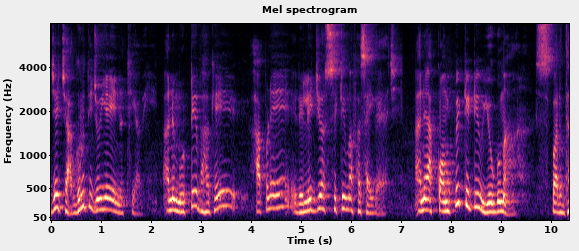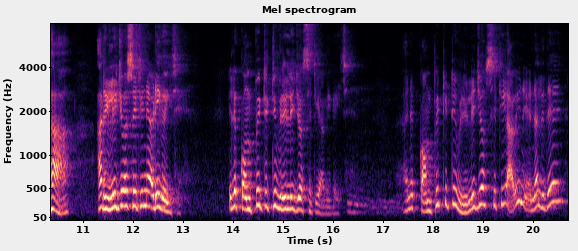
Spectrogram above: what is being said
જે જાગૃતિ જોઈએ એ નથી આવી. અને મોટે ભાગે આપણે રિલિજિયોસિટીમાં ફસાઈ ગયા છે અને આ કોમ્પિટિટિવ યુગમાં સ્પર્ધા આ રિલિજિયોસિટીને અડી ગઈ છે. એટલે કોમ્પિટિટિવ રિલિજિયોસિટી આવી ગઈ છે. અને કોમ્પિટિટિવ રિલિજિયોસિટી આવીને એના લીધે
